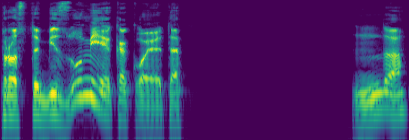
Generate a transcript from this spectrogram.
Просто безумие какое-то. Да,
